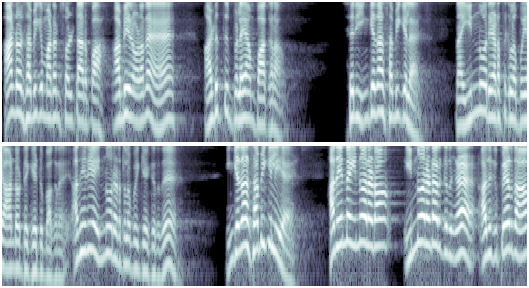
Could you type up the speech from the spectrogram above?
ஆண்டவர் சபிக்க மாட்டேன்னு சொல்லிட்டாருப்பா. அப்படின்ன உடனே அடுத்து பிழையாம் பார்க்குறான். சரி இங்கே தான் சபிக்கலை. நான் இன்னொரு இடத்துக்குள்ள போய் ஆண்டவர்கிட்ட கேட்டு பார்க்குறேன். அது ஏன் இன்னொரு இடத்துல போய் கேட்குறது? இங்கே தான் சபிக்கலையே. அது என்ன இன்னொரு இடம்? இன்னொரு இடம் இருக்குதுங்க. அதுக்கு பேர் தான்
